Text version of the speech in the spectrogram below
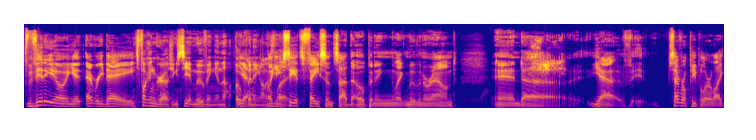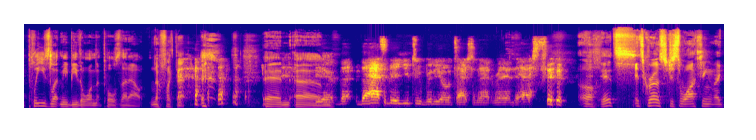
videoing it every day. It's fucking gross. You can see it moving in the Yeah, opening on his like you leg. can see its face inside the opening, like moving around. And uh yeah, f- several people are like, "Please let me be the one that pulls that out." no, fuck that. And um, yeah, that, that has to be a YouTube video attached to that, man. It has to. Oh, it's it's gross just watching. Like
